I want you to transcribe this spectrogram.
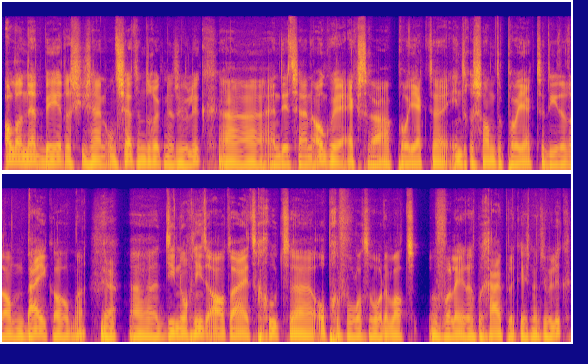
alle netbeheerders die zijn ontzettend druk natuurlijk. Uh, en dit zijn ook weer extra projecten, interessante projecten die er dan bij komen. Ja. Uh, die nog niet altijd goed uh, opgevolgd worden, wat volledig begrijpelijk is natuurlijk.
